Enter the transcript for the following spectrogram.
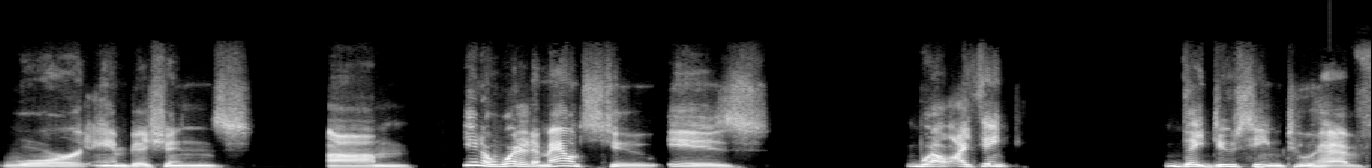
war ambitions. Um, you know what it amounts to is, well, I think they do seem to have.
